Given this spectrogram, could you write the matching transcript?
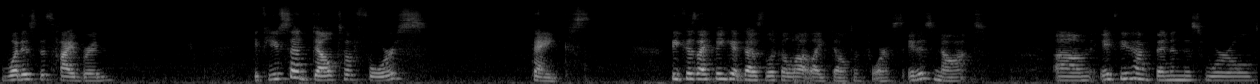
what is this hybrid? If you said Delta Force, thanks. Because I think it does look a lot like Delta Force. It is not. Um, if you have been in this world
